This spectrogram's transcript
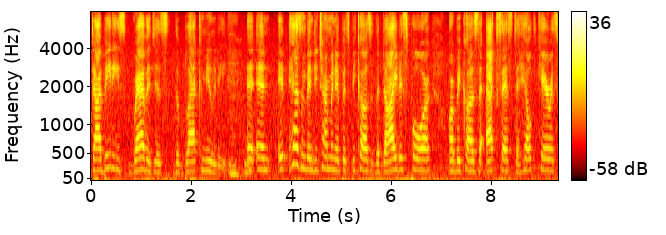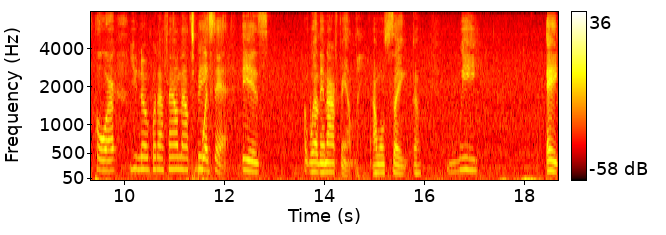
diabetes ravages the black community. Mm-hmm. And, and, it hasn't been determined if it's because the diet is poor or because the access to health care is poor. You know what I found out to be? What's that? Is, well, in our family, I won't say, uh, we ate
